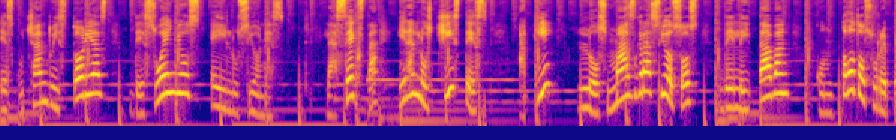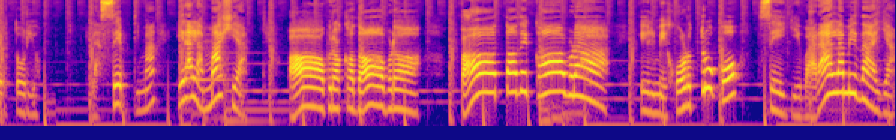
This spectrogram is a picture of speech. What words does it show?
escuchando historias de sueños e ilusiones. La sexta eran los chistes. Aquí los más graciosos deleitaban con todo su repertorio. La séptima era la magia. ¡Abracadabra! ¡Pata de cabra! El mejor truco se llevará la medalla.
